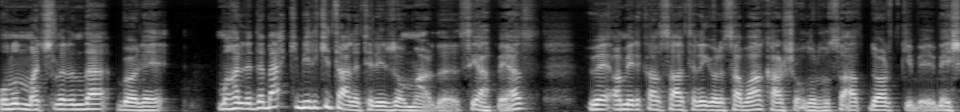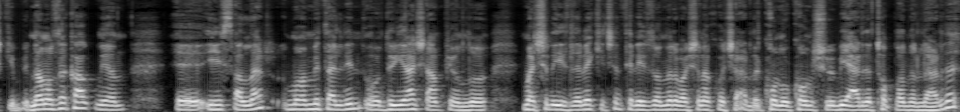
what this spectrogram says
onun maçlarında böyle mahallede belki bir iki tane televizyon vardı siyah beyaz ve Amerikan saatine göre sabaha karşı olurdu. Saat 4 gibi, 5 gibi. Namaza kalkmayan e, insanlar Muhammed Ali'nin o dünya şampiyonluğu maçını izlemek için televizyonları başına koçardı. Konu komşu bir yerde toplanırlardı.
